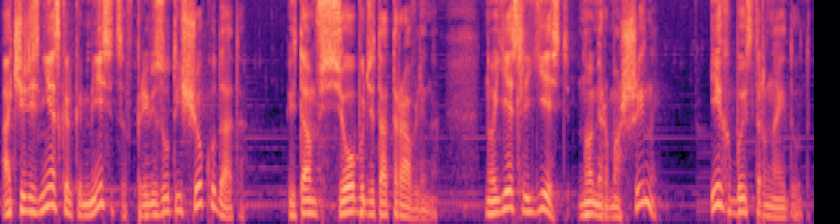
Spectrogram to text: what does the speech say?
а через несколько месяцев привезут еще куда-то. И там все будет отравлено. Но если есть номер машины, их быстро найдут.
